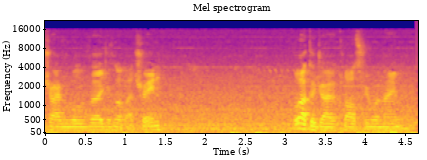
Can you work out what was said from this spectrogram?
drivable version of that train. Or I could drive a class 319.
